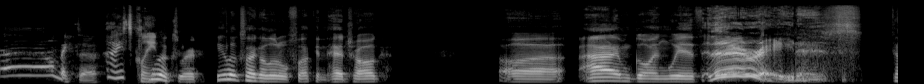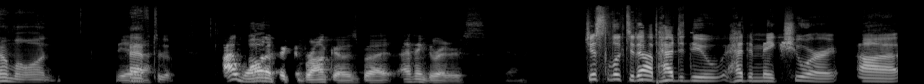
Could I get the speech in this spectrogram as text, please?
Uh, I don't think so. Ah, he's He looks weird. He looks like a little fucking hedgehog. Uh, I'm going with the Raiders. Come on, Yeah, have to. I want to pick the Broncos, but I think the Raiders. Yeah. just looked it up. Had to do had to make sure. Uh,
